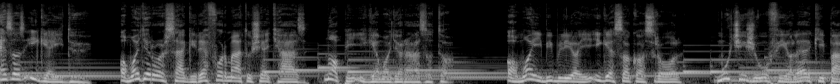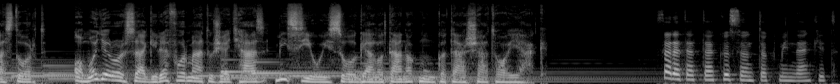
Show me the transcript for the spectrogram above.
Ez az igeidő, a Magyarországi Református Egyház napi ige magyarázata. A mai bibliai ige szakaszról Mucsi Zsófia lelkipásztort, a Magyarországi Református Egyház missziói szolgálatának munkatársát hallják. Szeretettel köszöntök mindenkit!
